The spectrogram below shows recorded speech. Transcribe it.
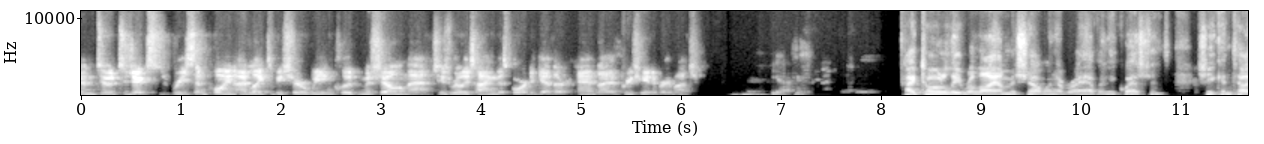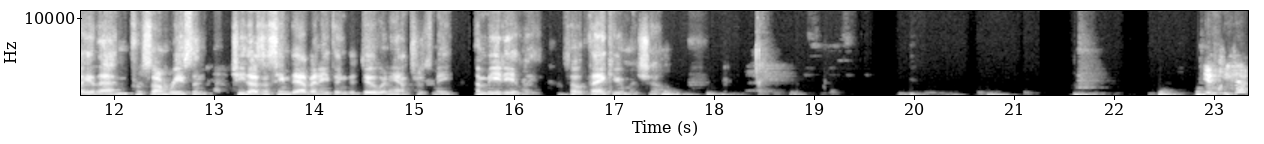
And to, to Jake's recent point, I'd like to be sure we include Michelle in that. She's really tying this board together, and I appreciate it very much. Yes. I totally rely on Michelle whenever I have any questions. She can tell you that. And for some reason, she doesn't seem to have anything to do and answers me immediately. So thank you, Michelle. If we have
